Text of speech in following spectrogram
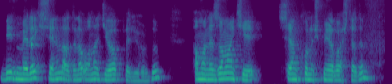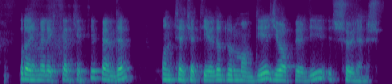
Bir melek senin adına ona cevap veriyordu. Ama ne zaman ki sen konuşmaya başladın, burayı melek terk etti, ben de onu terk ettiği yerde durmam diye cevap verdiği söylenir.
